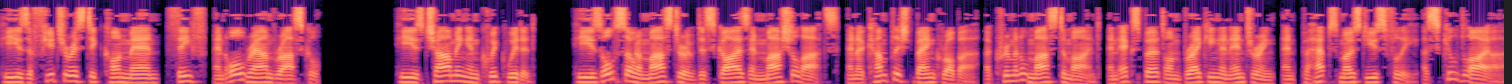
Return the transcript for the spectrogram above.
He is a futuristic con man, thief, and all-round rascal. He is charming and quick-witted. He is also a master of disguise and martial arts, an accomplished bank robber, a criminal mastermind, an expert on breaking and entering, and perhaps most usefully, a skilled liar.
